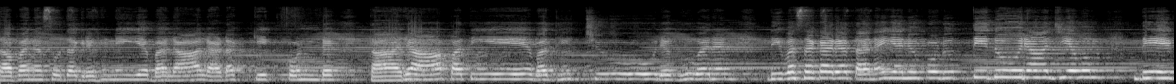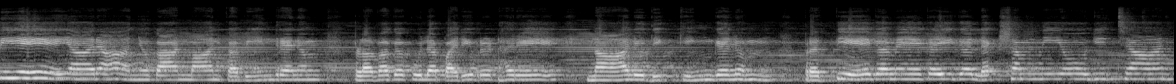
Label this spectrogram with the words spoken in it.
തപനസുത ഗൃഹിണിയെ ബലാലടക്കിക്കൊണ്ട് താരാപതിയെ വധിച്ചു. രഘുവരൻ ദിവസകര തനയനു കൊടുത്തിതു രാജ്യവും. ദേവിയെ ആരാഞ്ഞു കാൺമാൻ കവീന്ദ്രനും. പ്ലവകകുല പരിവൃഢരെ നാലു ദിക്കിങ്കലും. പ്രത്യേകമേകൈക ലക്ഷം നിയോഗിച്ചാൻ.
